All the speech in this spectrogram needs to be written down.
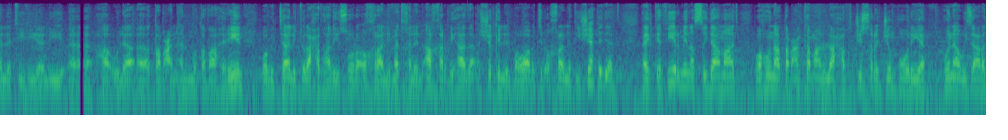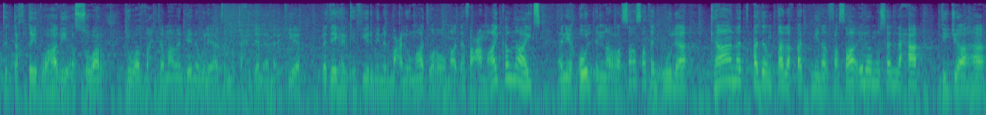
التي هي لهؤلاء طبعا المتظاهرين. وبالتالي تلاحظ هذه صورة أخرى لمدخل آخر بهذا الشكل للبوابة الأخرى التي شهدت الكثير من الصدامات. وهنا طبعا كما نلاحظ جسر الجمهورية هنا وزارة التخطيط. وهذه الصور توضح تماما بأن الولايات المتحدة الأمريكية لديها الكثير من المعلومات. وهو ما دفع مايكل نايتس أن يقول أن الرصاصة الأولى كانت قد انطلقت من الفصائل المسلحة تجاه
